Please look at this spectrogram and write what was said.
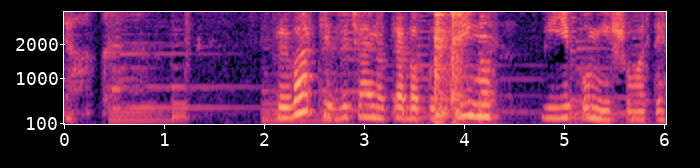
Так. При варці, звичайно, треба постійно її помішувати,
